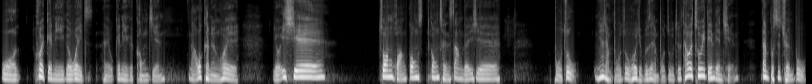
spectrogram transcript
我会给你一个位置，哎，我给你一个空间，那我可能会有一些装潢工工程上的一些补助。你要讲补助，或许不是讲补助，就是他会出一点点钱，但不是全部。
